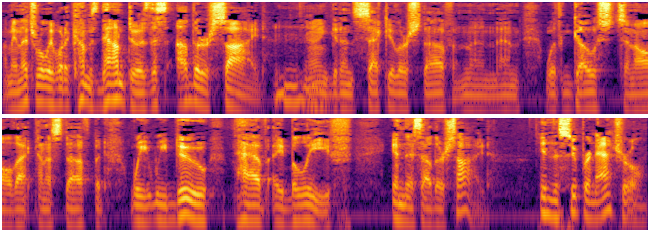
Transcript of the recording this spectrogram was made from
I mean, that's really what it comes down to is this other side. And get in secular stuff and, and, and with ghosts and all that kind of stuff. But we, we do have a belief in this other side. In the supernatural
